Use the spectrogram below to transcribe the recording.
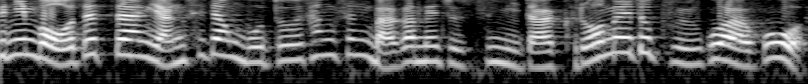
대표님 뭐 어제장 양시장 모두 상승 마감해 줬습니다. 그럼에도 불구하고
